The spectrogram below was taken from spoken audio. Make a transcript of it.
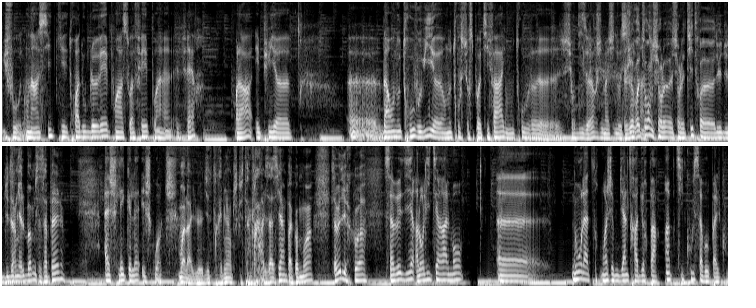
il faut, on a un site qui est www.assoiffé.fr. Voilà. Et puis, euh, bah, on nous trouve, oui, euh, on nous trouve sur Spotify, on nous trouve euh, sur Deezer, j'imagine aussi. Je Enfin, retourne sur le, sur le titre euh, du, dernier album, ça s'appelle Ashlegel et Squatch. Voilà, il le dit très bien, parce que c'est un vrai Alsacien, pas comme moi. Ça veut dire quoi? Ça veut dire, alors littéralement, nous, on l'a, moi, j'aime bien le traduire par un petit coup, ça vaut pas le coup.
